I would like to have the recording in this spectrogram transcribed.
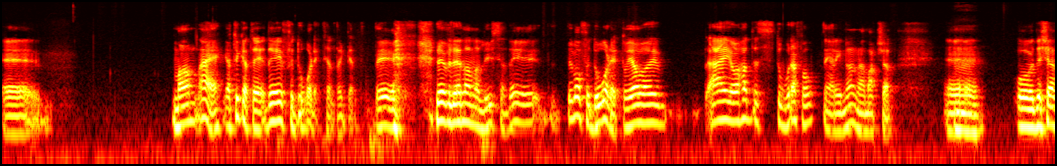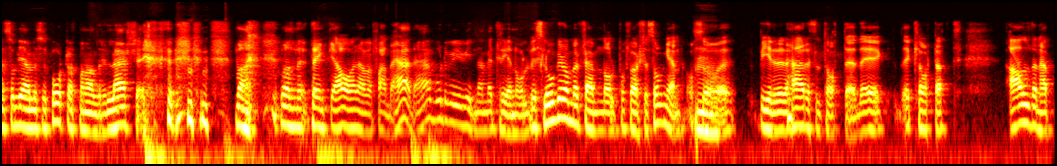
Eh, man, nej, jag tycker att det, det, är för dåligt helt enkelt. Det, det är väl den analysen. Det, det var för dåligt och jag, nej, jag hade stora förhoppningar innan den här matchen. Eh, mm. Och det känns som jävla supporter att man aldrig lär sig. man, man tänker, ja nej, vad fan det här, det här borde vi vinna med 3-0. Vi slog dem med 5-0 på försäsongen och så mm blir det det här resultatet. Det är, det är klart att all den här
